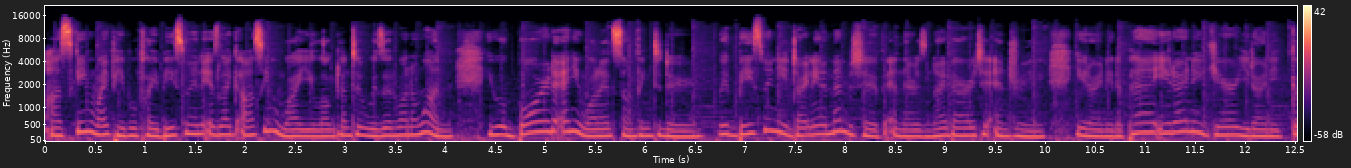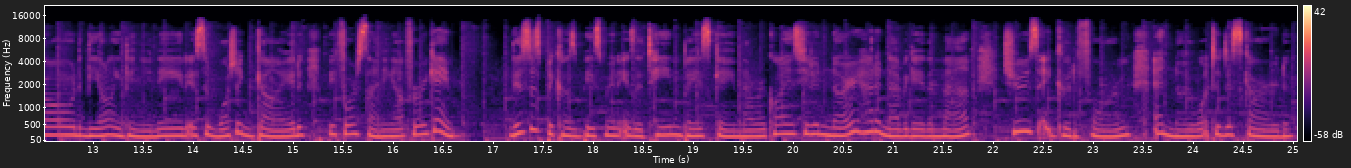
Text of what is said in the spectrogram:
Asking why people play Beastmoon is like asking why you logged onto Wizard 101. You were bored and you wanted something to do. With Beastmoon, you don't need a membership and there is no barrier to entry. You don't need a pet, you don't need gear, you don't need gold. The only thing you need is to watch a guide before signing up for a game. This is because Beastmoon is a team-based game that requires you to know how to navigate the map, choose a good form, and know what to discard.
